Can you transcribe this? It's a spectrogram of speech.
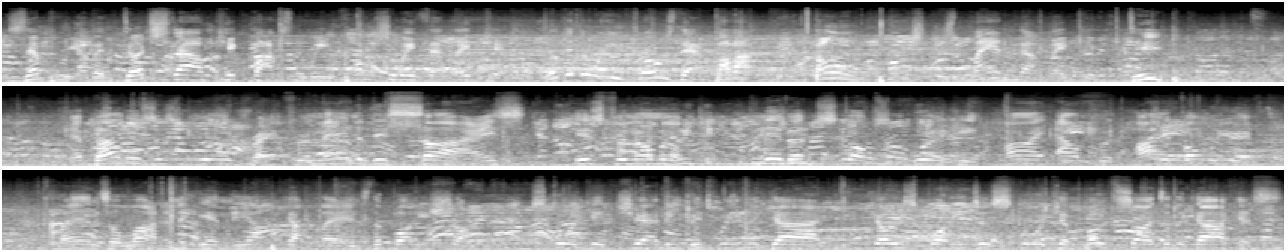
exemplary of a Dutch-style kickboxing, the way he punctuates that leg kick. Look at the way he throws that. Ba-ba, boom, punch just landed that leg kick deep. Khbabez' world rate for a man of this size is phenomenal. Never stops working. High output, high volume. Lands a lot, and again, the uppercut lands, the body shot. Stoica jabbing between the guard. Goes body to Stoica, both sides of the carcass.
